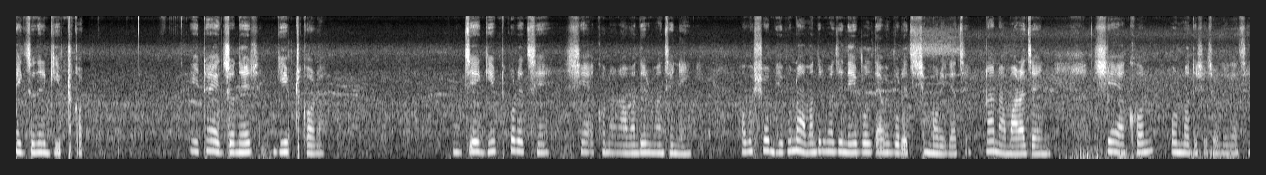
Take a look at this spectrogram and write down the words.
একজনের গিফট করা। এটা একজনের গিফট করা। যে গিফট করেছে, সে এখন আর আমাদের মাঝে নেই। অবশ্য ভেবো না আমাদের মাঝে নেই বলতে আমি বলেছি সে মরে গেছে। না না, মারা যায়নি। সে এখন অন্য দেশে চলে গেছে।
